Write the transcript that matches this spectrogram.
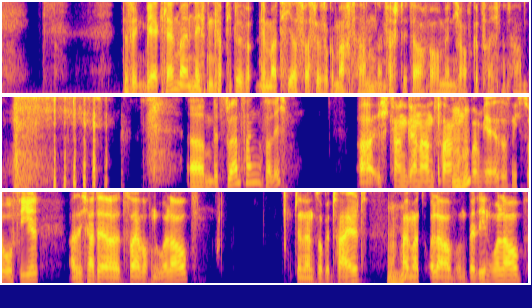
Deswegen, wir erklären mal im nächsten Kapitel dem Matthias, was wir so gemacht haben. Dann versteht er auch, warum wir nicht aufgezeichnet haben. ähm, willst du anfangen? Soll ich? Äh, ich kann gerne anfangen. Mhm. Bei mir ist es nicht so viel. Also ich hatte zwei Wochen Urlaub, den dann so geteilt, Mhm. Heimaturlaub und Berlin-Urlaub.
